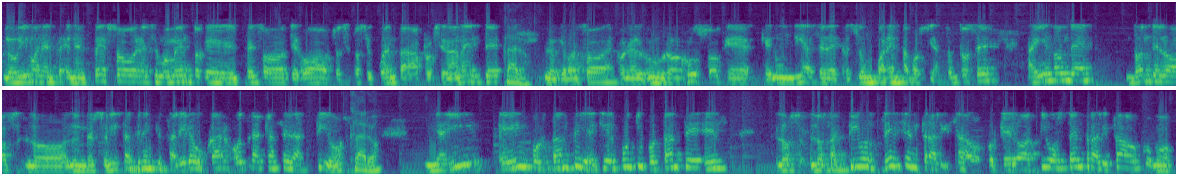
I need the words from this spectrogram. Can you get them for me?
lo vimos en el, en el peso en ese momento, que el peso llegó a 850 aproximadamente. Claro. Lo que pasó con el rubro ruso, que, que en un día se depreció un 40%. Entonces, ahí es donde donde los, los, los inversionistas tienen que salir a buscar otra clase de activos. Claro. Y ahí es importante, y aquí el punto importante es los, los activos descentralizados, porque los activos centralizados como,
